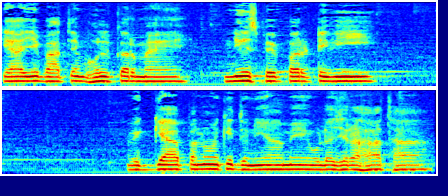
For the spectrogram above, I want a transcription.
क्या ये बातें भूलकर मैं न्यूज़पेपर, टीवी विज्ञापनों की दुनिया में उलझ रहा था।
